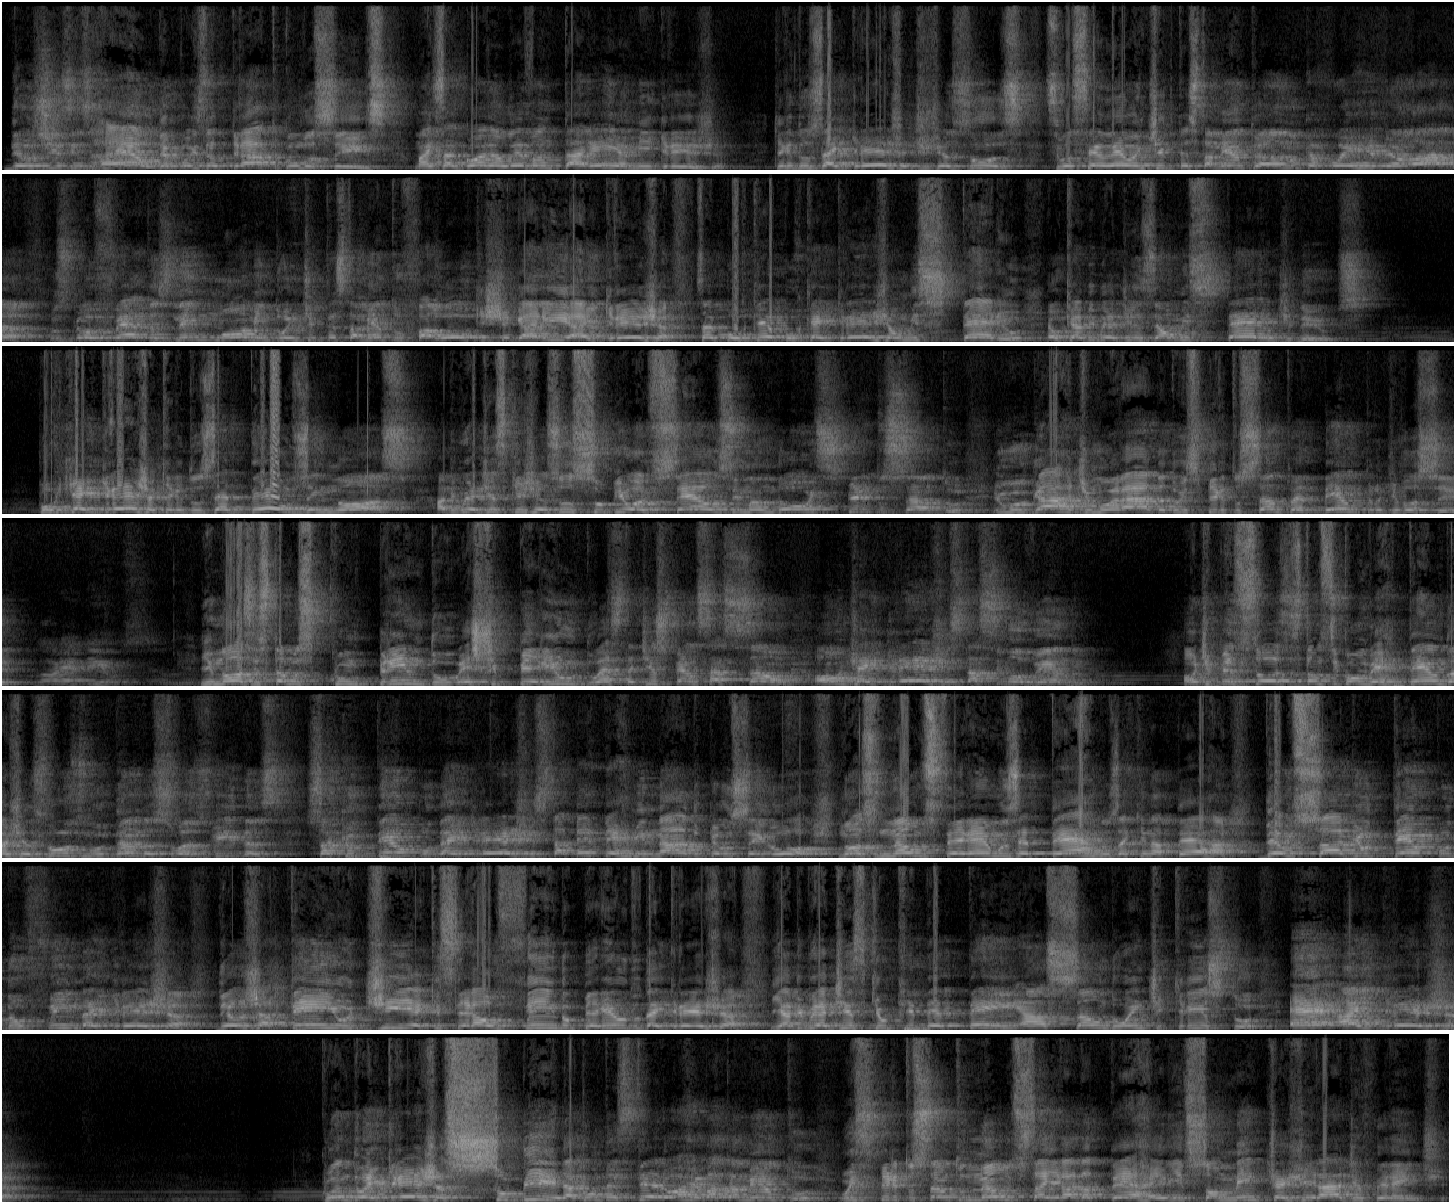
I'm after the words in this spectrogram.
Deus diz: Israel, depois eu trato com vocês, mas agora eu levantarei a minha igreja. Queridos, a igreja de Jesus, se você lê o Antigo Testamento, ela nunca foi revelada. Os profetas, nenhum homem do Antigo Testamento falou que chegaria à igreja. Sabe por quê? Porque a igreja é um mistério, é o que a Bíblia diz, é um mistério de Deus. Porque a igreja, queridos, é Deus em nós. A Bíblia diz que Jesus subiu aos céus e mandou o Espírito Santo, e o lugar de morada do Espírito Santo é dentro de você. Glória a Deus. E nós estamos cumprindo este período, esta dispensação, onde a igreja está se movendo onde pessoas estão se convertendo a Jesus, mudando as suas vidas, só que o tempo da igreja está determinado pelo Senhor. Nós não seremos eternos aqui na terra. Deus sabe o tempo do fim da igreja. Deus já tem o dia que será o fim do período da igreja. E a Bíblia diz que o que detém a ação do anticristo é a igreja. Quando a igreja subir, acontecer o arrebatamento, o Espírito Santo não sairá da terra, ele somente agirá diferente.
